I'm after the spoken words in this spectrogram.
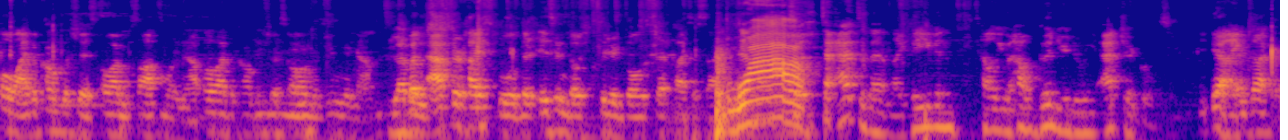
oh, I've accomplished this. Oh, I'm a sophomore now. Oh, I've accomplished this. Oh, I'm a junior now. But after high school, there isn't those clear goals set by society. Wow. To, to add to that, like they even tell you how good you're doing at your goals. Yeah, Like- exactly.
